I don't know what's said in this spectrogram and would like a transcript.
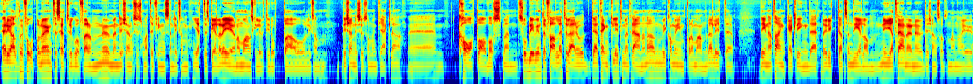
är det ju allt med fotboll. Nu har jag inte sett hur det går för honom nu men det känns ju som att det finns en liksom jättespelare i honom och han skulle ut i Europa och liksom, det kändes ju som ett jäkla eh, kap av oss. Men så blev ju inte fallet tyvärr och det jag tänker lite med tränarna om vi kommer in på de andra lite. Dina tankar kring det. Det har ryktats en del om nya tränare nu. Det känns som att man har ju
